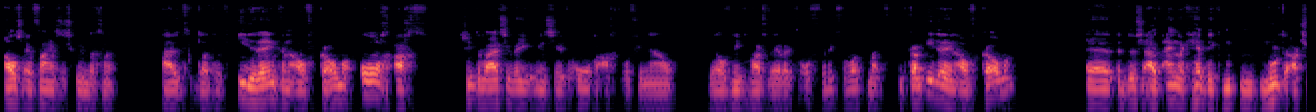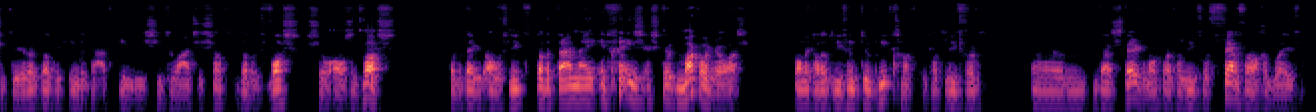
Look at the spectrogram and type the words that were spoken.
als ervaringsdeskundige uit dat het iedereen kan overkomen, ongeacht situatie waar je in zit, ongeacht of je nou wel of niet hard werkt of weet ik veel wat. Maar het kan iedereen overkomen. Dus uiteindelijk heb ik moeten accepteren dat ik inderdaad in die situatie zat. Dat het was zoals het was. Dat betekent overigens niet dat het daarmee ineens een stuk makkelijker was. Want ik had het liever natuurlijk niet gehad. Ik had liever, um, daar sterker nog, had er liever ver van gebleven.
